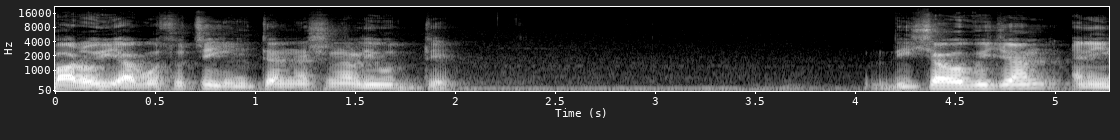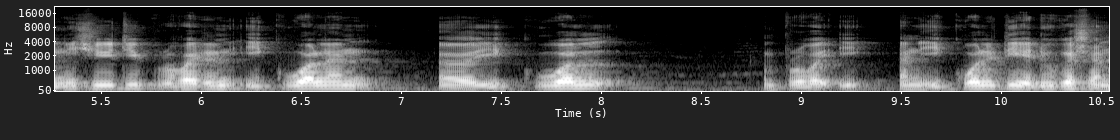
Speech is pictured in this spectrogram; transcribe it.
বারোই আগস্ট হচ্ছে ইন্টারন্যাশনাল youth day Disha Abhiyan an initiative provide an equal and equal provide and equality education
